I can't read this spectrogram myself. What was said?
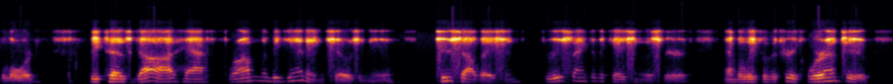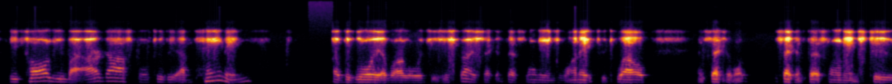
the Lord, because God hath from the beginning chosen you to salvation through sanctification of the Spirit and belief of the truth, whereunto he called you by our gospel to the obtaining of the glory of our Lord Jesus Christ. Second Thessalonians 1 8 through 12, and Second Thessalonians 2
